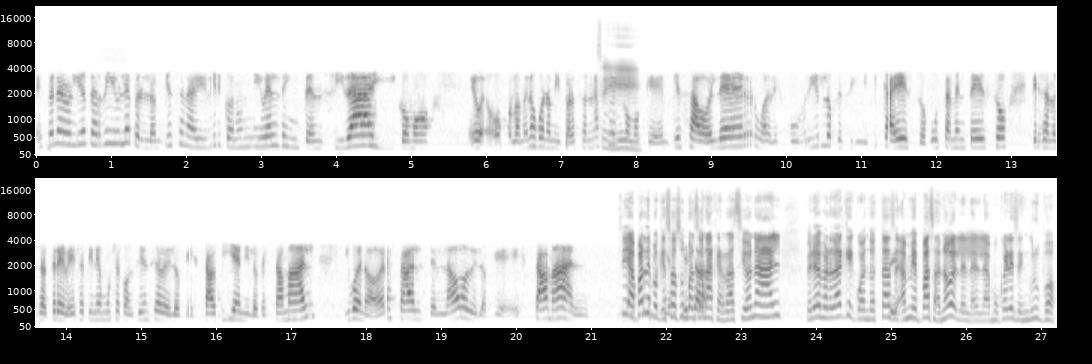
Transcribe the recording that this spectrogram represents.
están en un lío terrible, pero lo empiezan a vivir con un nivel de intensidad y como, eh, o por lo menos, bueno, mi personaje Sí. como que empieza a oler o a descubrir lo que significa eso, justamente eso que ella no se atreve, ella tiene mucha conciencia de lo que está bien y lo que está mal, y bueno, ahora está del lado de lo que está mal. Sí, aparte porque sos un personaje racional, pero es verdad que cuando estás, Sí. a mí me pasa, ¿no? La- la- Las mujeres en grupo,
